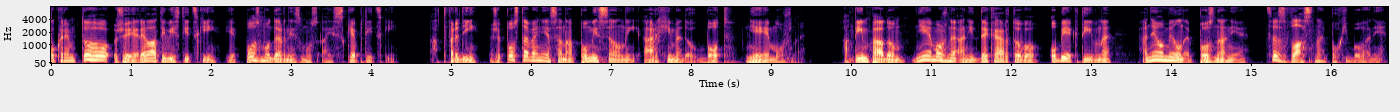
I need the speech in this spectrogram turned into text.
okrem toho, že je relativistický, je postmodernizmus aj skeptický a tvrdí, že postavenie sa na pomyselný Archimedov bod nie je možné. A tým pádom nie je možné ani Descartovo objektívne a neomilné poznanie cez vlastné pochybovanie.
